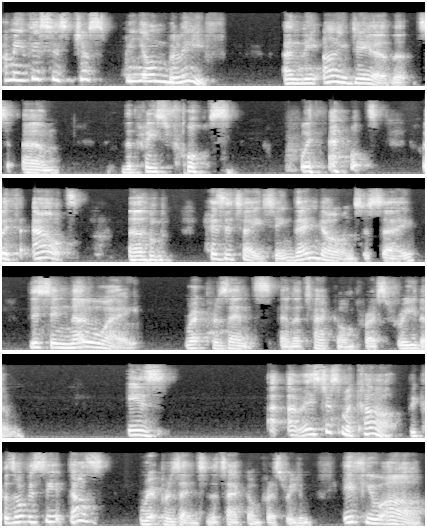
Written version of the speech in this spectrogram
I mean, this is just beyond belief. And the idea that um, the police force without without um, hesitating, then go on to say this in no way represents an attack on press freedom is I mean, it's just macabre because obviously it does represent an attack on press freedom. If you are,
